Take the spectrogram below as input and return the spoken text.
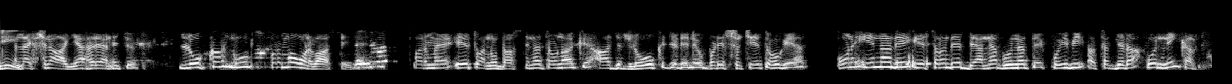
ਜੀ। ਇਲੈਕਸ਼ਨ ਆ ਗਈਆਂ ਹਰਿਆਣੇ 'ਚ। ਲੋਕਾਂ ਨੂੰ ਭਰਮਾਉਣ ਵਾਸਤੇ। ਪਰ ਮੈਂ ਇਹ ਤੁਹਾਨੂੰ ਦੱਸ ਦੇਣਾ ਚਾਹੁੰਦਾ ਕਿ ਅੱਜ ਲੋਕ ਜਿਹੜੇ ਨੇ ਉਹ ਬੜੇ ਸੁਚੇਤ ਹੋ ਗਏ ਆ। ਹੁਣ ਇਹਨਾਂ ਦੇ ਇਸ ਤਰ੍ਹਾਂ ਦੇ ਬਿਆਨਾਂ ਬੁਨਾਂ ਤੇ ਕੋਈ ਵੀ ਅਸਰ ਜਿਹੜਾ ਉਹ ਨਹੀਂ ਕਰਦਾ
